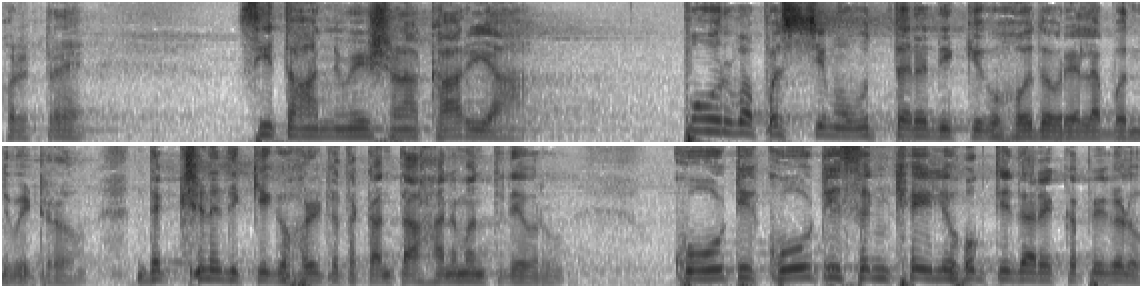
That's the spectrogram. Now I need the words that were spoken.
ಹೊರಟ್ರೆ ಸೀತಾನ್ವೇಷಣ ಕಾರ್ಯ ಪೂರ್ವ ಪಶ್ಚಿಮ ಉತ್ತರ ದಿಕ್ಕಿಗೆ ಹೋದವರೆಲ್ಲ ಬಂದುಬಿಟ್ರು. ದಕ್ಷಿಣ ದಿಕ್ಕಿಗೆ ಹೊರಟತಕ್ಕಂಥ ಹನುಮಂತ ದೇವರು. ಕೋಟಿ ಕೋಟಿ ಸಂಖ್ಯೆಯಲ್ಲಿ ಹೋಗ್ತಿದ್ದಾರೆ ಕಪಿಗಳು.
